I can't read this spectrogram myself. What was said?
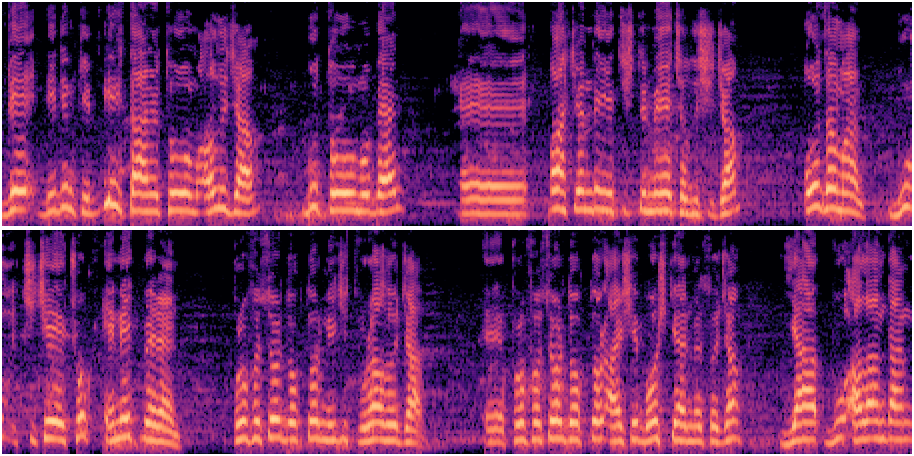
ve dedim ki bir tane tohum alacağım. Bu tohumu ben e, bahçemde yetiştirmeye çalışacağım. O zaman bu çiçeğe çok emek veren Profesör Doktor Mecit Vural hocam, e, Profesör Doktor Ayşe Boş gelmez hocam ya bu alandan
